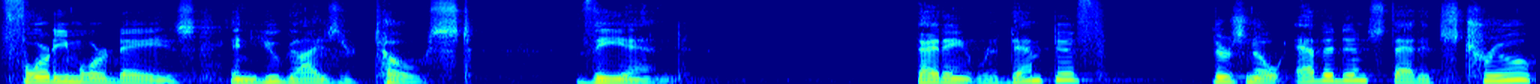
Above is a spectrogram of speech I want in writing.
Forty more days, and you guys are toast. The end. That ain't redemptive. There's no evidence that it's true.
